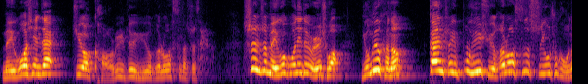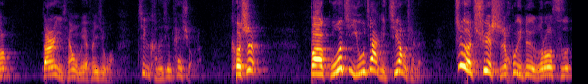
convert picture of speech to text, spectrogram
美国现在就要考虑对于俄罗斯的制裁了。甚至美国国内都有人说，有没有可能干脆不允许俄罗斯石油出口呢？当然，以前我们也分析过，这个可能性太小了。可是。把国际油价给降下来，这确实会对俄罗斯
